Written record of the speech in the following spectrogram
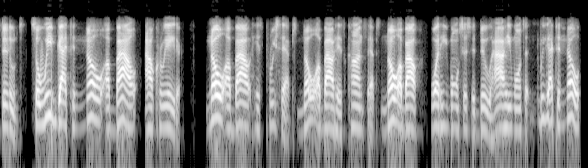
students. So we've got to know about our Creator, know about His precepts, know about His concepts, know about what He wants us to do, how He wants it. We got to know,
